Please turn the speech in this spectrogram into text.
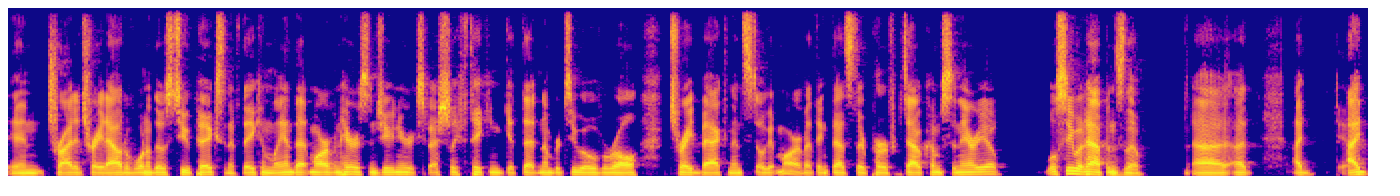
and try to trade out of one of those two picks. And if they can land that Marvin Harrison Jr., especially if they can get that number two overall trade back and then still get Marv, I think that's their perfect outcome scenario. We'll see what happens though. Uh, I, I, I,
